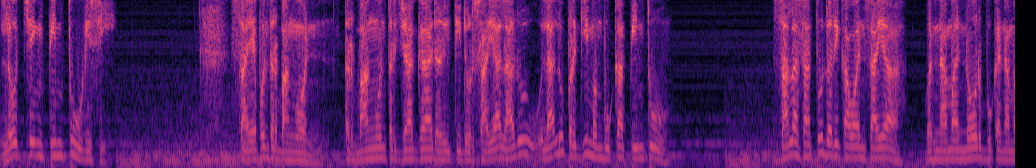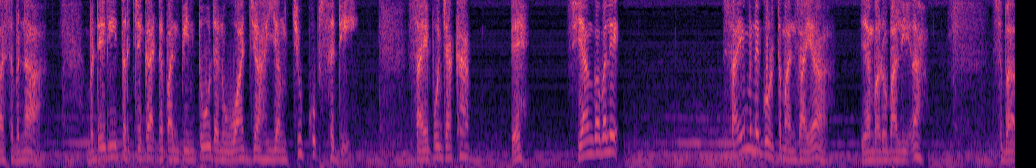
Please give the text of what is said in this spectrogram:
loceng pintu kisi. Saya pun terbangun, terbangun terjaga dari tidur saya lalu lalu pergi membuka pintu. Salah satu dari kawan saya bernama Nur bukan nama sebenar. Berdiri tercegat depan pintu dan wajah yang cukup sedih. Saya pun cakap, "Eh, siang kau balik?" Saya menegur teman saya yang baru balik lah. Sebab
